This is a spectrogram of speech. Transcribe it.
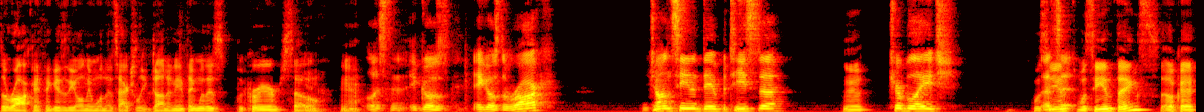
The Rock, I think, is the only one that's actually done anything with his career. So, yeah. Listen, it goes it goes The Rock, John Cena, Dave Batista, Yeah. Triple H. Was That's he in, it. was he in things? Okay.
